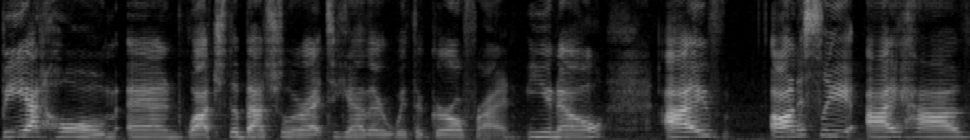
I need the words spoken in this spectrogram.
be at home and watch The Bachelorette together with a girlfriend, you know? I've honestly I have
